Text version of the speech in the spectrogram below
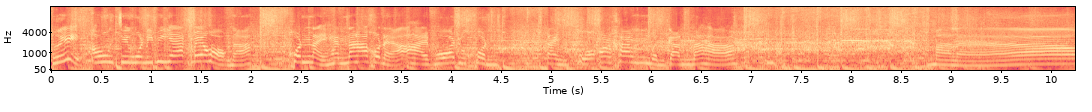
เฮ้ย เอาจริงวันนี้พี่แยกไม่ออกนะ คนไหนแฮนนาคนไหนอา เหมือนกันนะคะ มาแล้ว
